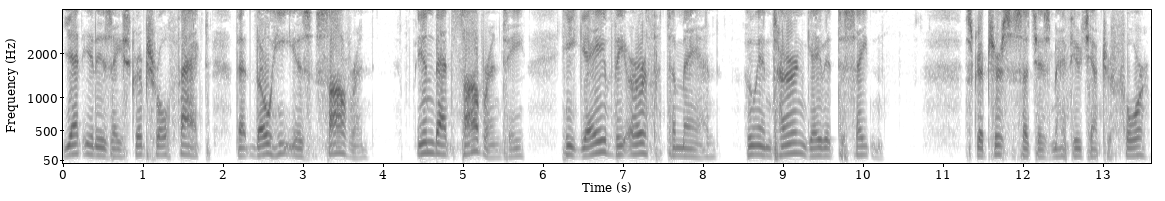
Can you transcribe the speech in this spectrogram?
Yet it is a scriptural fact that though he is sovereign, in that sovereignty, he gave the earth to man, who in turn gave it to Satan. Scriptures such as Matthew chapter 4,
